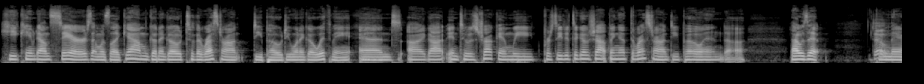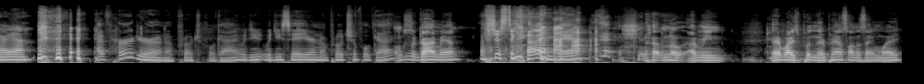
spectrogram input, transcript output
he came downstairs and was like, yeah, I'm going to go to the restaurant depot. Do you want to go with me? And I got into his truck and we proceeded to go shopping at the restaurant depot. And, uh, that was it from there. Yeah. I've heard you're an approachable guy. Would you would you say you're an approachable guy? I'm just a guy, man. I'm just a guy, man. I don't know. I mean, everybody's putting their pants on the same way.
